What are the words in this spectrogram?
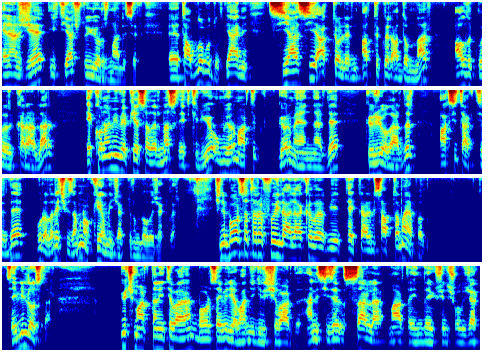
enerjiye ihtiyaç duyuyoruz maalesef. E, tablo budur. Yani siyasi aktörlerin attıkları adımlar, aldıkları kararlar ekonomi ve piyasaları nasıl etkiliyor umuyorum artık görmeyenler de görüyorlardır. Aksi takdirde buraları hiçbir zaman okuyamayacak durumda olacaklar. Şimdi borsa tarafıyla alakalı bir tekrar bir saptama yapalım. Sevgili dostlar, 3 Mart'tan itibaren borsaya bir yabancı girişi vardı. Hani size ısrarla Mart ayında yükseliş olacak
